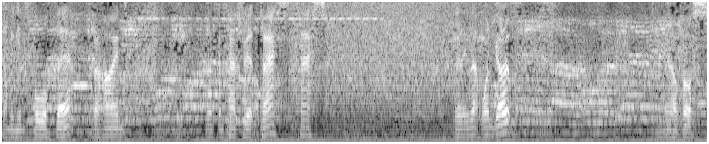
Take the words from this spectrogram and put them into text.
Coming in fourth there, behind her compatriot Tas. Tas letting that one go. And now Vos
